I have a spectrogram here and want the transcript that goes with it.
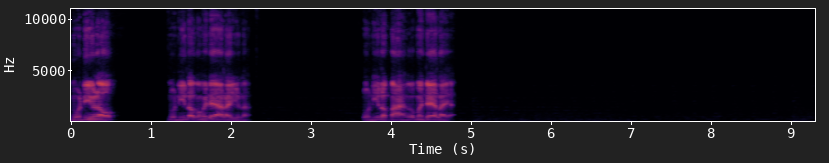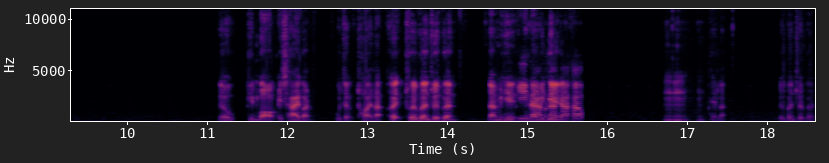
หนวดนี้เรา หนวดนี้เราก็ไม่ได้อะไรอยู่แล้วหนวดนี้เราปาก็ไม่ได้อะไรอะ เดี๋ยวพิมพ์บอกไอ้ชายก่อน กูจะถอยละเอ้ยช่วยเพื่อนช่วยเพื่อนดันไปที่พี่ดันะนไปนาที่คาเนี่ยเข้า อืมอืมอืมเห็นละช่วยเพื่อนช่วยเพื่อน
